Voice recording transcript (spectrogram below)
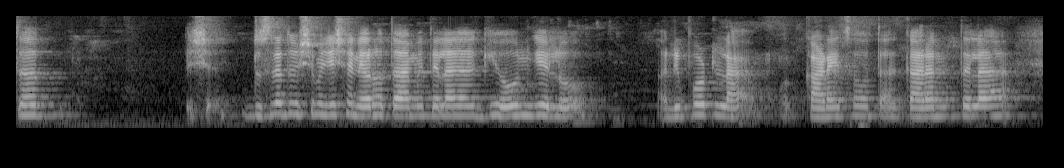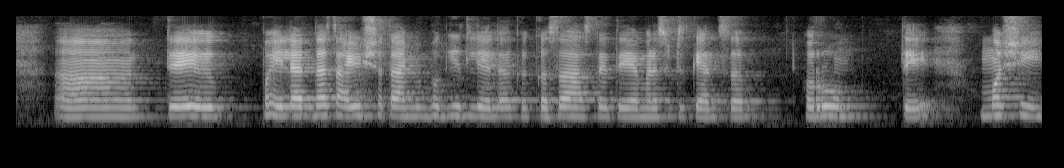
तर श दुसऱ्या दिवशी म्हणजे शनिवार होता आम्ही त्याला घेऊन गेलो. रिपोर्टला काढायचा होता. कारण त्याला ते पहिल्यांदाच आयुष्यात आम्ही बघितलेलं क कसं असतं ते एम आर सी स्कॅनचं रूम ते मशीन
